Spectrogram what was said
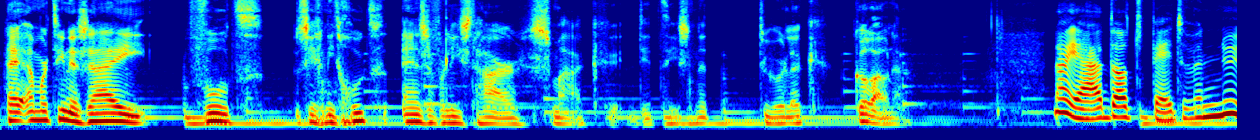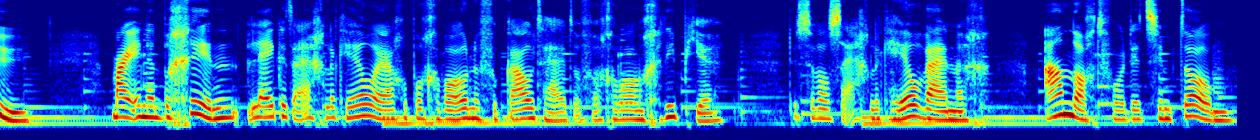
hey, en Martine, zij voelt zich niet goed en ze verliest haar smaak. Dit is natuurlijk corona. Nou ja, dat weten we nu. Maar in het begin leek het eigenlijk heel erg op een gewone verkoudheid of een gewoon griepje. Dus er was eigenlijk heel weinig aandacht voor dit symptoom.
